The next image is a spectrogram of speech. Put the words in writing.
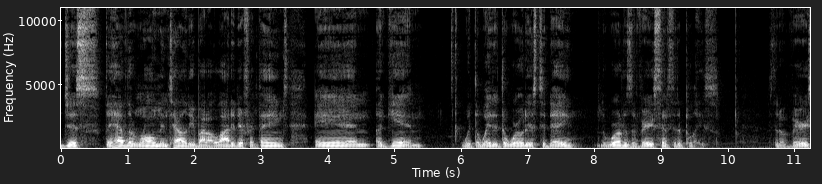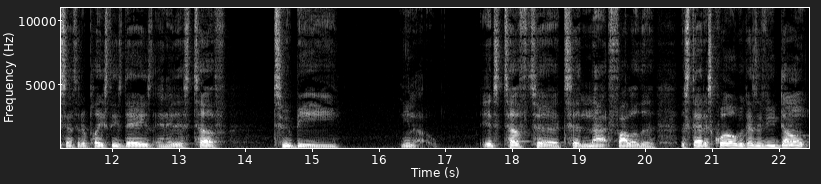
just they have the wrong mentality about a lot of different things. And again, with the way that the world is today, the world is a very sensitive place. It's in a very sensitive place these days, and it is tough to be, you know, it's tough to to not follow the the status quo because if you don't,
